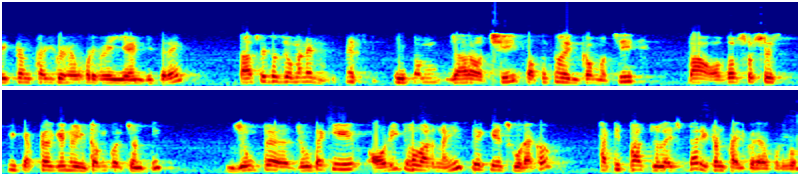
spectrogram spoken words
रिटर्न फाइल करें सहित जो मैंने बिजनेस इनकम जार अच्छी प्रफेसनाल इनकम अच्छी अदर सोर्सेस की कैपिटाल गेन इनकम करोटा कि अडिट हबार ना से केस गुड़ाक থার্টি ଫାର୍ଷ୍ଟ ଜୁଲାଇ ସୁଦ୍ଧା ରିଟର୍ଣ୍ଣ ଫାଇଲ କରିବାକୁ ପଡିବ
